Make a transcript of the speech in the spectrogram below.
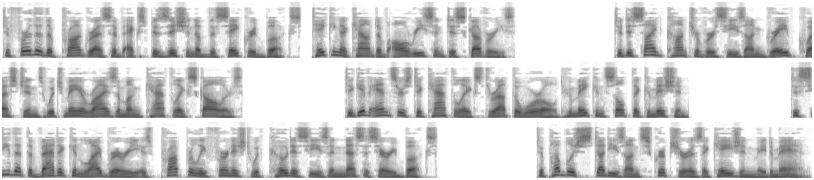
To further the progress of exposition of the sacred books, taking account of all recent discoveries. To decide controversies on grave questions which may arise among Catholic scholars. To give answers to Catholics throughout the world who may consult the Commission. To see that the Vatican Library is properly furnished with codices and necessary books. To publish studies on Scripture as occasion may demand.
